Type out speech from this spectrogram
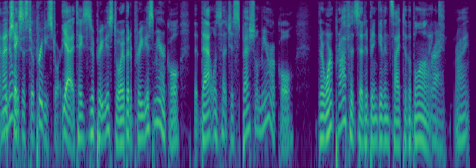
And I Which know takes us to a previous story. yeah, it takes us to a previous story, but a previous miracle that that was such a special miracle. There weren't prophets that had been given sight to the blind. Right. Right.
